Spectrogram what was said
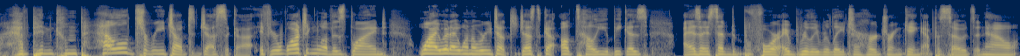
have been compelled to reach out to Jessica. If you're watching Love is Blind, why would I want to reach out to Jessica? I'll tell you because as I said before, I really relate to her drinking episodes and how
